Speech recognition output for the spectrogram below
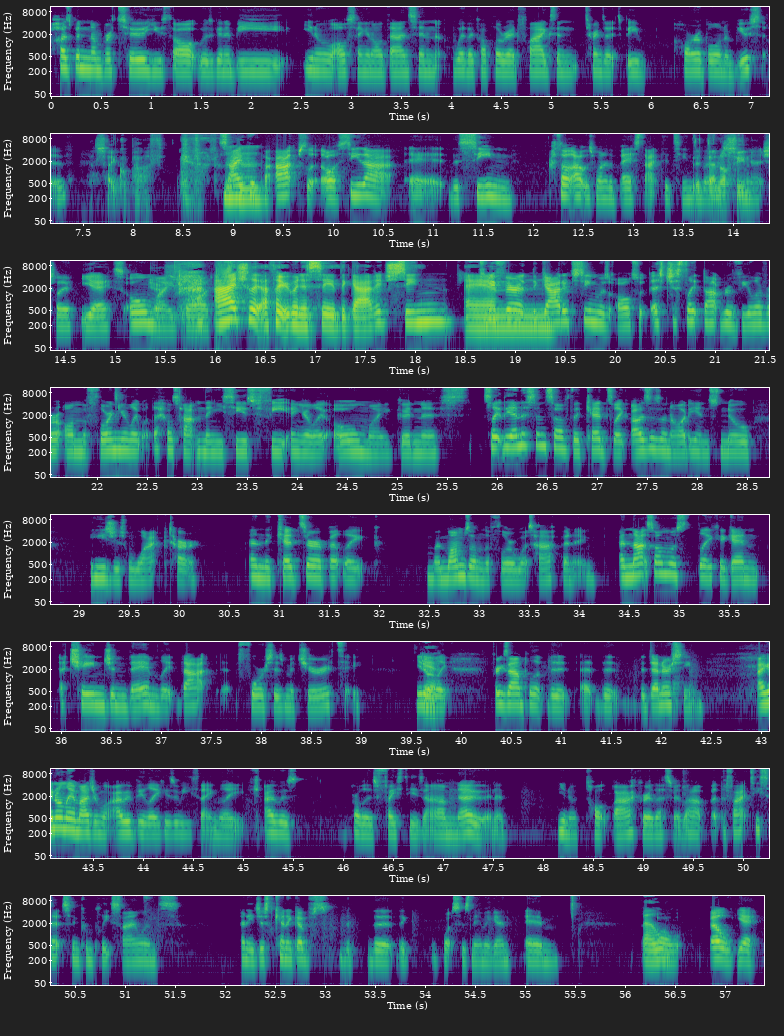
husband number two you thought was going to be you know all singing all dancing with a couple of red flags and turns out to be horrible and abusive psychopath. psychopath absolutely oh see that uh, the scene I thought that was one of the best acted scenes The I've ever dinner seen. scene? Actually, yes. Oh my Yes. god. Actually, I thought you were going to say the garage scene. Um, To be fair, the garage scene was also it's just like that reveal of her on the floor and you're like, what the hell's happened? Then you see his feet and you're like, oh my goodness. It's like the innocence of the kids, like us as an audience know he's just whacked her. And the kids are a bit like, My mum's on the floor, what's happening? And that's almost like again a change in them. Like that forces maturity. You know, Yeah. like for example at the at the, the dinner scene, I can only imagine what I would be like as a wee thing. Like I was probably as feisty as I am now and I you know, talk back or this or that. But the fact he sits in complete silence and he just kind of gives the, the, the what's his name again? Um, Bill. oh, Bill, yeah.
